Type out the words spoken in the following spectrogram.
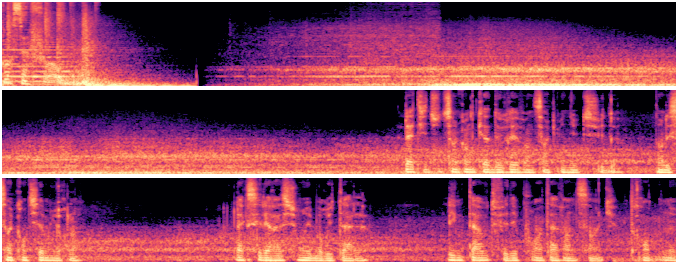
France Info. Latitude 54 degrés 25 minutes sud, dans les 50e hurlants. L'accélération est brutale. Linked Out fait des pointes à 25, 30 nœuds.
